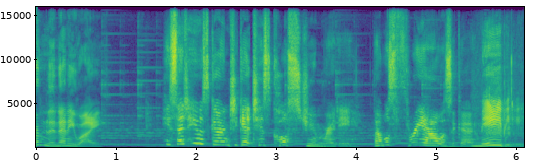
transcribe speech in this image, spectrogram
Where's the gremlin anyway? He said he was going to get his costume ready. That was three hours ago. Maybe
